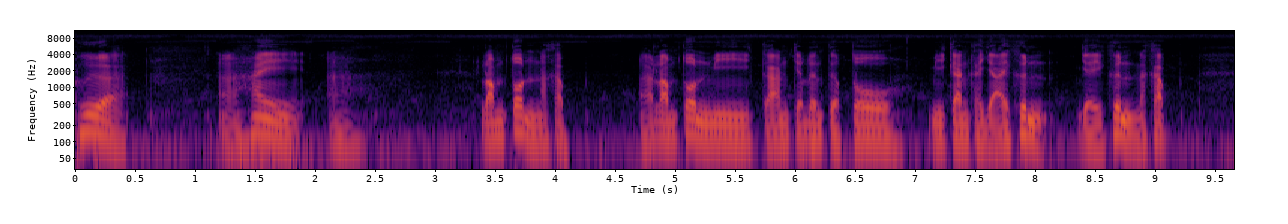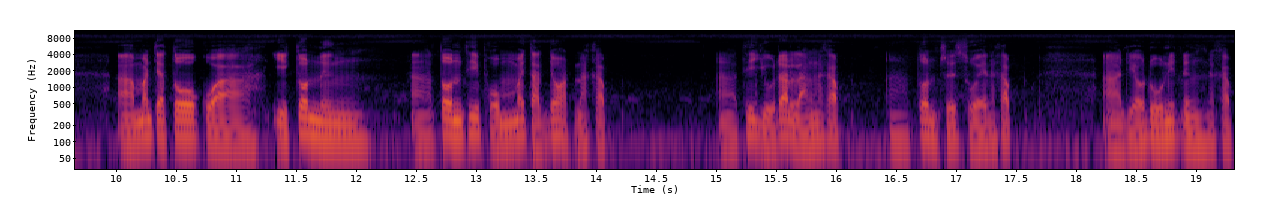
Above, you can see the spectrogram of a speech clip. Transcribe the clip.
เพื่ออให้ลำต้นนะครับลำต้นมีการเจริญเติบโต มีการขยายขึ้นใหญ่ขึ้นนะครับมันจะโตกว่าอีกต้นหนึ่งต้นที่ผมไม่ตัดยอดนะครับที่อยู่ด้านหลังนะครับต้นสวยๆนะครับเดี๋ยวดูนิดนึงนะครับ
